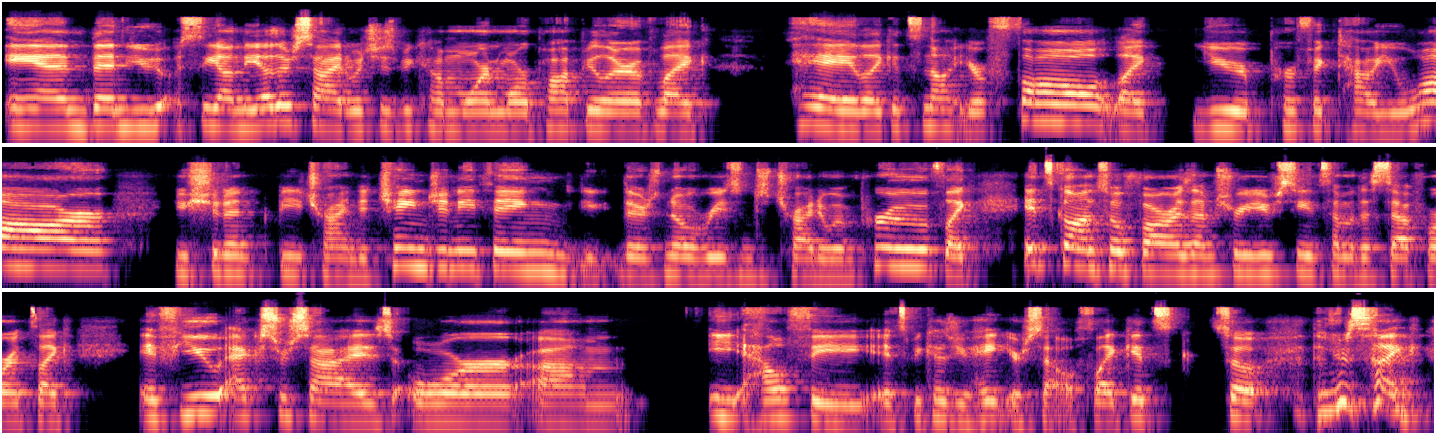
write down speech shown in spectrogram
and then you see on the other side which has become more and more popular of like hey, like it's not your fault, like you're perfect how you are, you shouldn't be trying to change anything, you, there's no reason to try to improve. Like it's gone so far as I'm sure you've seen some of the stuff where it's like if you exercise or um, eat healthy, it's because you hate yourself. Like it's so there's like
